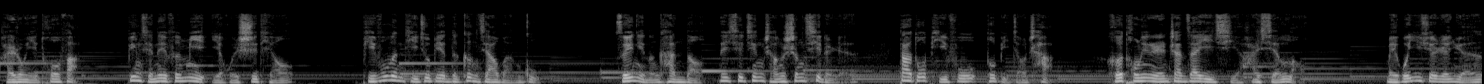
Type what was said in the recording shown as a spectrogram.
还容易脱发，并且内分泌也会失调，皮肤问题就变得更加顽固。所以你能看到那些经常生气的人，大多皮肤都比较差，和同龄人站在一起还显老。美国医学人员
